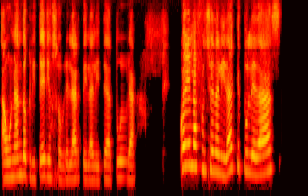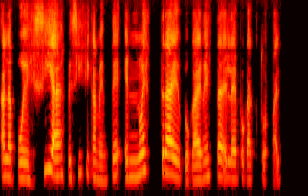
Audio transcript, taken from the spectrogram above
aunando criterios sobre el arte y la literatura, ¿cuál es la funcionalidad que tú le das a la poesía específicamente en nuestra época, en, esta, en la época actual.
